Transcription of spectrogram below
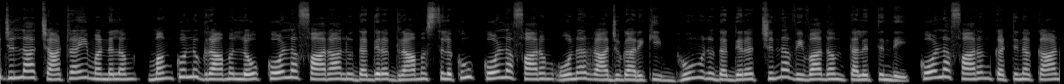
జిల్లా చాట్రాయి మండలం మంకొల్లు గ్రామంలో కోళ్ళ ఫారాలు దగ్గర గ్రామస్తులకు కోళ్ళ ఫారం ఓనర్ రాజుగారికి భూములు దగ్గర చిన్న వివాదం తలెత్తింది. కోళ్ళ ఫారం కట్టిన కాడ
